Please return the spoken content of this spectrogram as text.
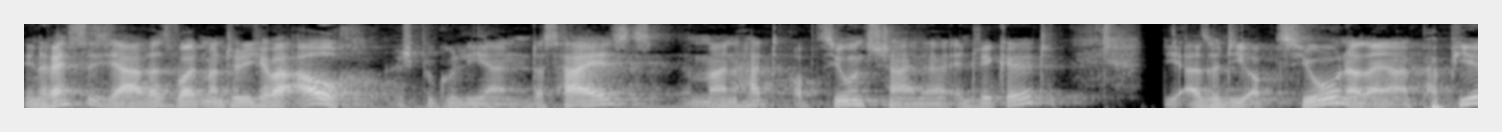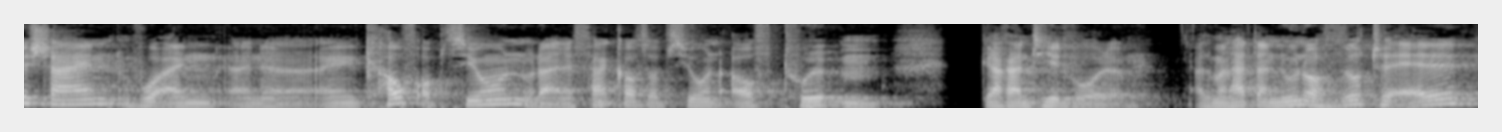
Den Rest des Jahres wollte man natürlich aber auch spekulieren. Das heißt, man hat Optionsscheine entwickelt. Die, also die Option, also ein Papierschein, wo ein, eine, eine Kaufoption oder eine Verkaufsoption auf Tulpen garantiert wurde. Also man hat dann nur noch virtuell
